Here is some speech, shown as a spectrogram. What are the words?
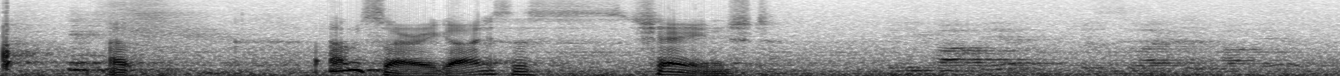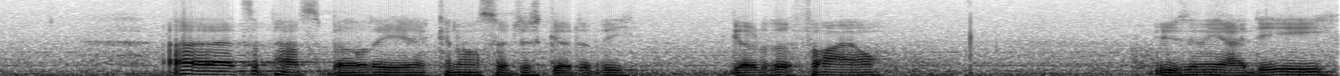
Uh, I'm sorry, guys. This changed. Can you copy it? Just select and copy it? Uh, that's a possibility. I can also just go to the go to the file using the ID.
